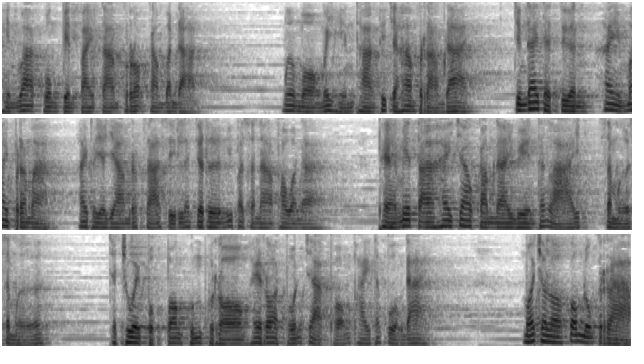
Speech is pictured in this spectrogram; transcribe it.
เห็นว่าคงเป็นไปตามเคราะห์กรรมบันดาล เมื่อมองไม่เห็นทางที่จะห้ามปรามได้ จึงได้แต่เตือนให้ไม่ประมาทให้พยายามรักษาศีลและเจริญวิปัสสนาภาวนา แผ่เมตตาให้เจ้ากรรมนายเวรทั้งหลายเสมอๆจะช่วยปกป้องคุ้มครองให้รอดพ้นจากผองภัยทั้งปวงได้ หมอชลอก้มลงกราบ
